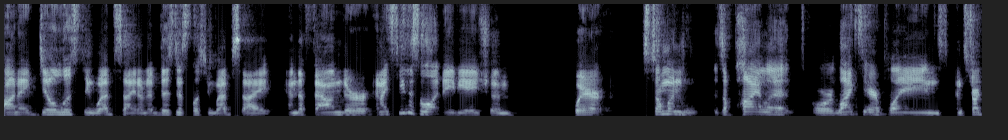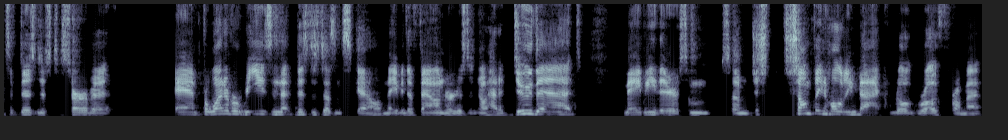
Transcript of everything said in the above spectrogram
on a deal listing website, on a business listing website, and the founder, and I see this a lot in aviation, where someone is a pilot or likes airplanes and starts a business to serve it. And for whatever reason, that business doesn't scale. Maybe the founder doesn't know how to do that. Maybe there's some some just something holding back real growth from it.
